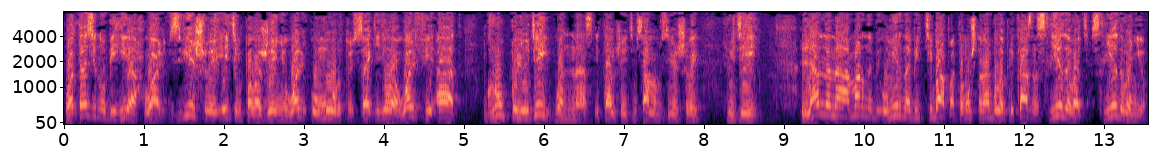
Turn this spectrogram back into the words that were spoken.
Ватазину бихи ахваль, взвешивая этим положение, валь умур, то есть всякие дела, валь фиат, группы людей, ван нас, и также этим самым взвешивай людей. Лянна на амар умир на биттиба, потому что нам было приказано следовать следованию.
